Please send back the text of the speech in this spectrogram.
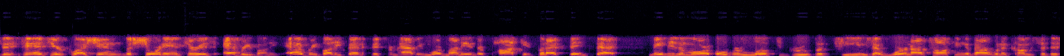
to, to answer your question, the short answer is everybody. Everybody benefits from having more money in their pocket. But I think that maybe the more overlooked group of teams that we're not talking about when it comes to this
